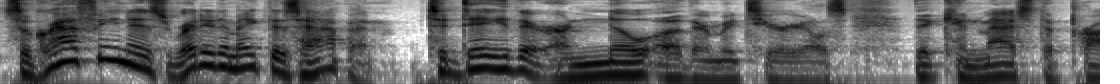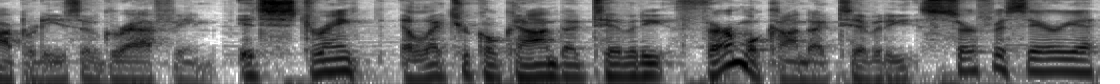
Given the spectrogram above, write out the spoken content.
So, graphene is ready to make this happen. Today, there are no other materials that can match the properties of graphene. Its strength, electrical conductivity, thermal conductivity, surface area,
